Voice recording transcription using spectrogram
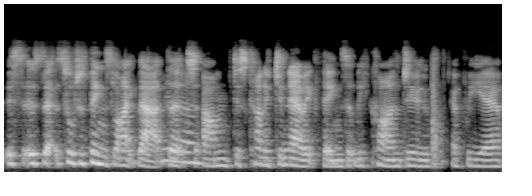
it's, it's that sort of things like that that Yeah. um, just kind of generic things that we try and do every year.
